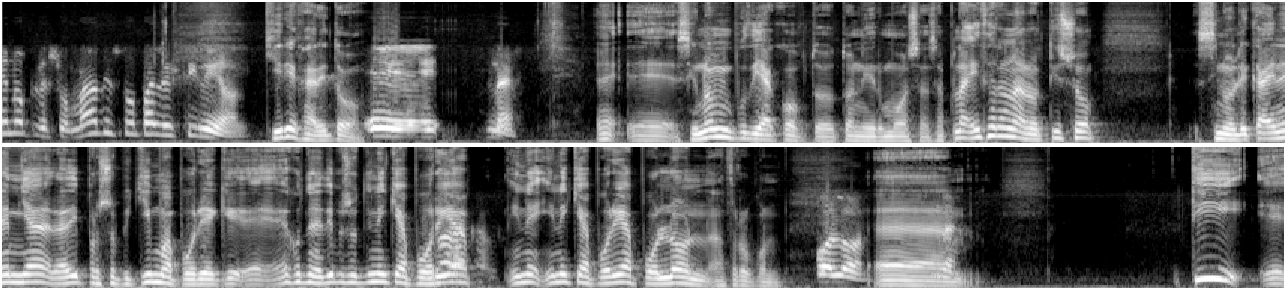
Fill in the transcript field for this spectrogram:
ένοπλες ομάδες των Παλαιστινίων. Κύριε Χαριτό, ε, ναι. ε, ε, συγγνώμη που διακόπτω τον ήρμό σας, απλά ήθελα να ρωτήσω συνολικά, είναι μια δηλαδή, προσωπική μου απορία και ε, έχω την εντύπωση ότι είναι και απορία, είναι, είναι και απορία πολλών ανθρώπων. Πολλών, ναι τι, ε,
